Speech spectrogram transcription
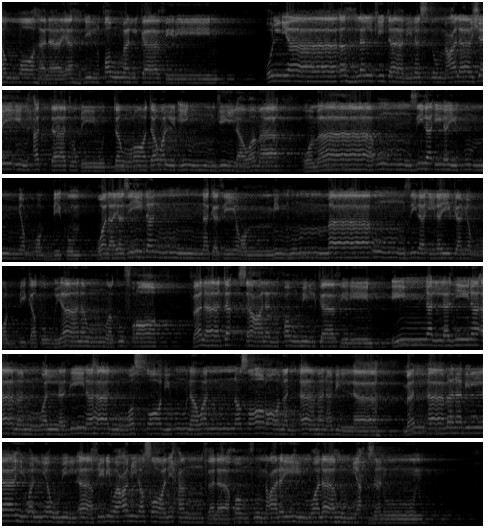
الله لا يهدي القوم الكافرين. قل يا أهل الكتاب لستم على شيء حتى تقيموا التوراة والإنجيل وما وما أنزل إليكم من ربكم وليزيدن كثيرا منهم ما أنزل إليك من ربك طغيانا وكفرا. فلا تأس على القوم الكافرين. إن الذين آمنوا والذين هادوا والصابئون والنصارى من آمن بالله من آمن بالله واليوم الآخر وعمل صالحا فلا خوف عليهم ولا هم يحزنون.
